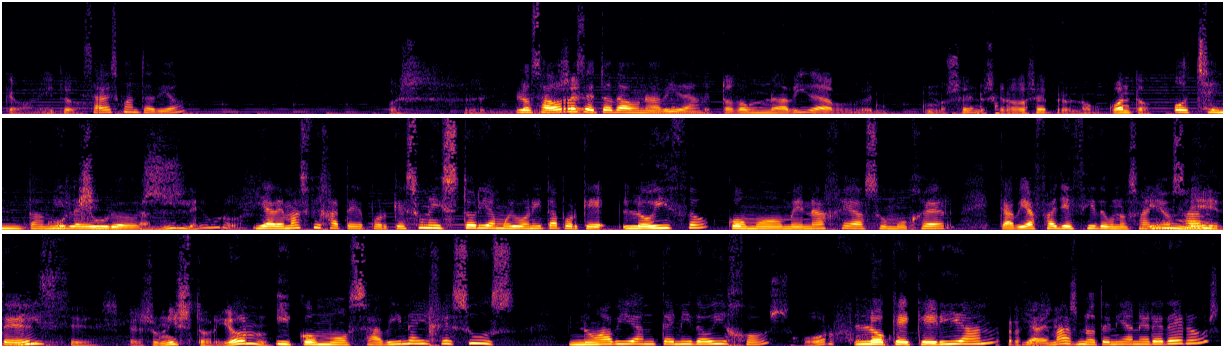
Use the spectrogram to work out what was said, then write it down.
Qué bonito. ¿Sabes cuánto dio? Pues. Los ahorros de toda una vida. De toda una vida, no sé, es que no lo sé, pero no. ¿Cuánto? 80.000 euros. 80.000 euros. Y además, fíjate, porque es una historia muy bonita, porque lo hizo como homenaje a su mujer, que había fallecido unos años me antes. Dices? es un historión. Y como Sabina y Jesús no habían tenido hijos, Porfa. lo que querían, y además no tenían herederos,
